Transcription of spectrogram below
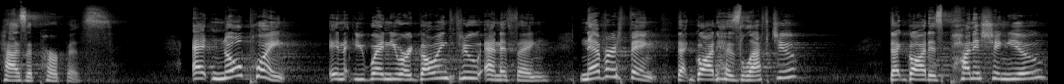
has a purpose. At no point in, when you are going through anything, never think that God has left you, that God is punishing you,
